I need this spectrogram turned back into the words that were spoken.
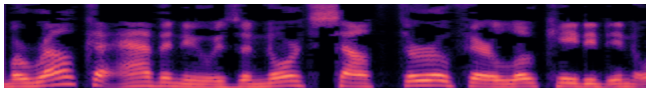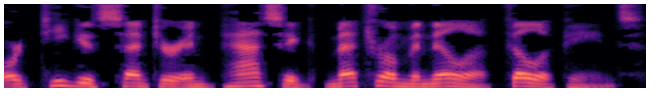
Meralco Avenue is a north-south thoroughfare located in Ortigas Center in Pasig, Metro Manila, Philippines.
